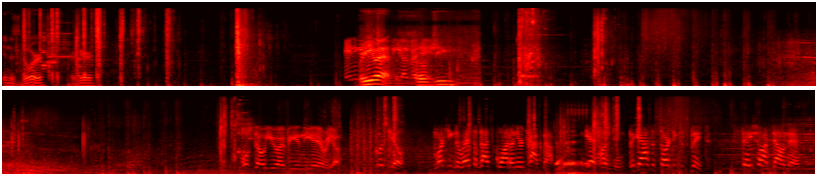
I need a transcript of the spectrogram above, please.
in this door, right here. Enemy Where you at? UAV overhead. OG. Hostile UAV in the area. Good kill. Marking the rest of that squad on your attack map. Get hunting. The gas is starting to split. Stay sharp down there.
